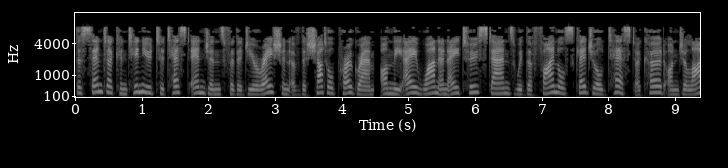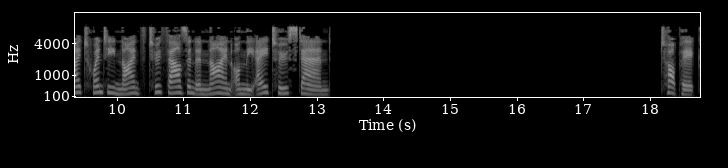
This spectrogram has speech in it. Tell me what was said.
The center continued to test engines for the duration of the shuttle program, on the A1 and A2 stands with the final scheduled test occurred on July 29, 2009 on the A2 stand. Topic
